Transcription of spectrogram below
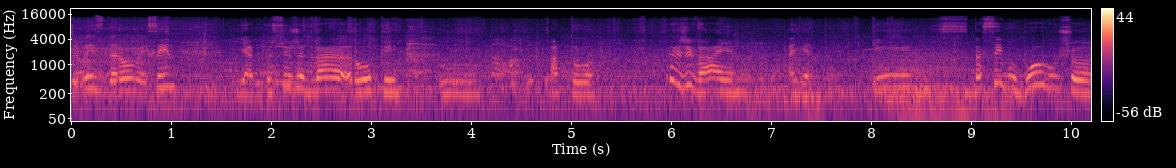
Живий, здоровий. син, як почти вже два роки у АТО. Проживаємо. А я. І спасибо Богу, що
